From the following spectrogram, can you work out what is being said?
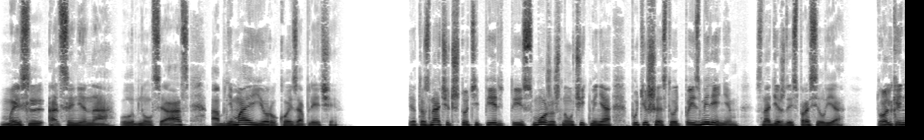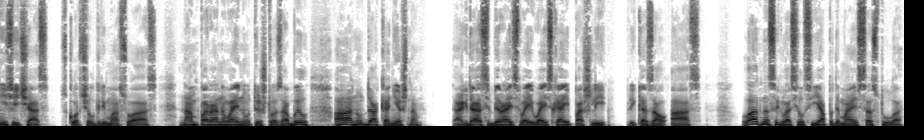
«Мысль оценена», — улыбнулся Ас, обнимая ее рукой за плечи. «Это значит, что теперь ты сможешь научить меня путешествовать по измерениям?» — с надеждой спросил я. «Только не сейчас», — скорчил гримасу Аас. «Нам пора на войну, ты что, забыл?» «А, ну да, конечно». «Тогда собирай свои войска и пошли», — приказал Аас. «Ладно», — согласился я, поднимаясь со стула.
